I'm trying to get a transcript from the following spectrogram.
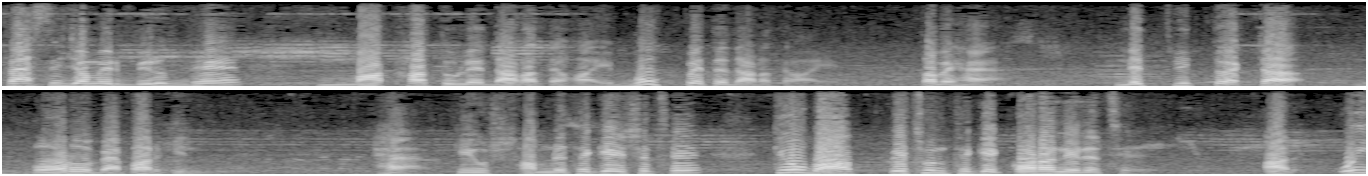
ফ্যাসিজমের বিরুদ্ধে মাথা তুলে দাঁড়াতে হয়, বুক পেতে দাঁড়াতে হয়। তবে হ্যাঁ নেতৃত্ব একটা বড় ব্যাপার কিন্তু। হ্যাঁ কেউ সামনে থেকে এসেছে, কেউ বা পেছন থেকে কড়া নেড়েছে। আর ওই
